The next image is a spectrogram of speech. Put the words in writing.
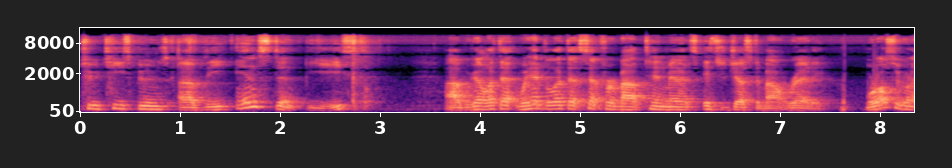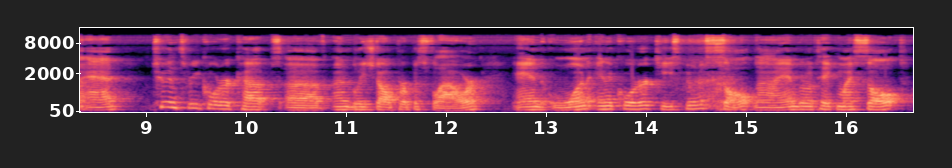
two teaspoons of the instant yeast. Uh, we gotta let that. We had to let that set for about 10 minutes. It's just about ready. We're also going to add two and three quarter cups of unbleached all-purpose flour and one and a quarter teaspoon of salt. Now I am going to take my salt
